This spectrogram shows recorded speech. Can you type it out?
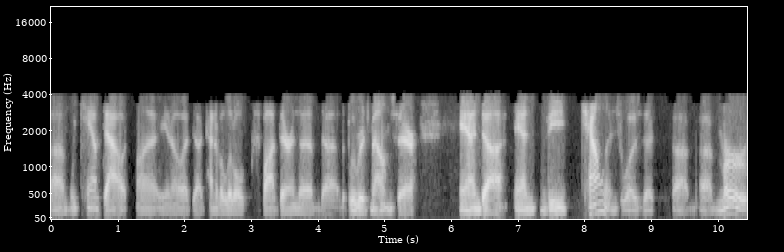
Um, we camped out, uh, you know, at uh, kind of a little spot there in the, the the Blue Ridge Mountains there, and uh, and the challenge was that uh, uh, Merv,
